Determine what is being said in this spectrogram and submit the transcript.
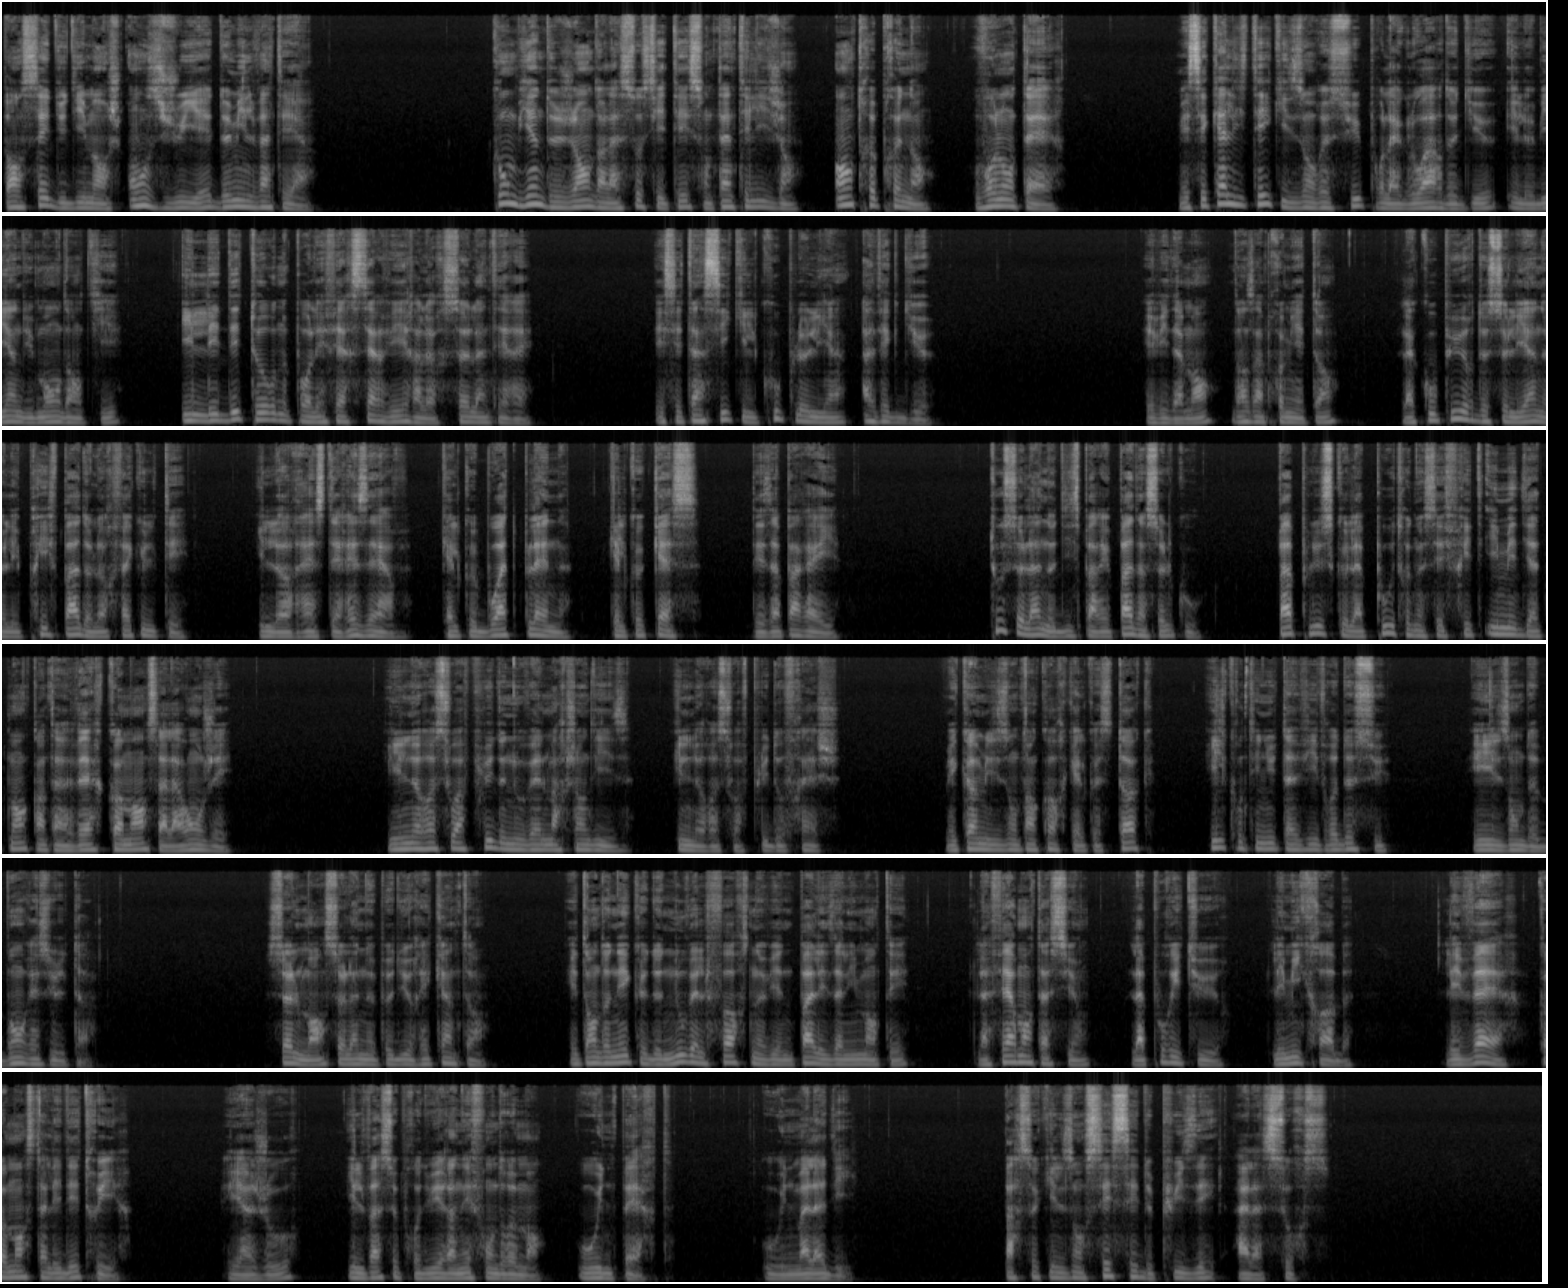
Pensée du dimanche 11 juillet 2021. Combien de gens dans la société sont intelligents, entreprenants, volontaires? Mais ces qualités qu'ils ont reçues pour la gloire de Dieu et le bien du monde entier, ils les détournent pour les faire servir à leur seul intérêt. Et c'est ainsi qu'ils coupent le lien avec Dieu. Évidemment, dans un premier temps, la coupure de ce lien ne les prive pas de leurs facultés. Il leur reste des réserves quelques boîtes pleines, quelques caisses, des appareils. Tout cela ne disparaît pas d'un seul coup, pas plus que la poutre ne s'effrite immédiatement quand un verre commence à la ronger. Ils ne reçoivent plus de nouvelles marchandises, ils ne reçoivent plus d'eau fraîche. Mais comme ils ont encore quelques stocks, ils continuent à vivre dessus, et ils ont de bons résultats. Seulement cela ne peut durer qu'un temps, étant donné que de nouvelles forces ne viennent pas les alimenter, la fermentation, la pourriture, les microbes, les vers commencent à les détruire. Et un jour, il va se produire un effondrement, ou une perte, ou une maladie, parce qu'ils ont cessé de puiser à la source.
